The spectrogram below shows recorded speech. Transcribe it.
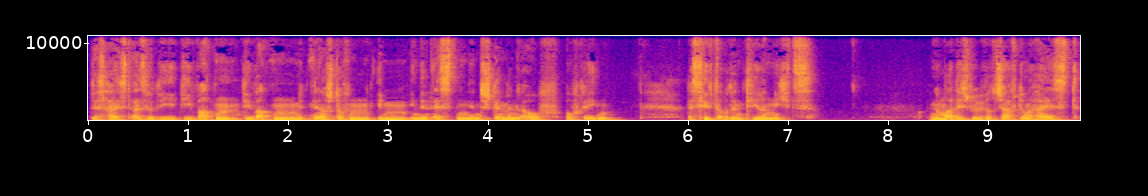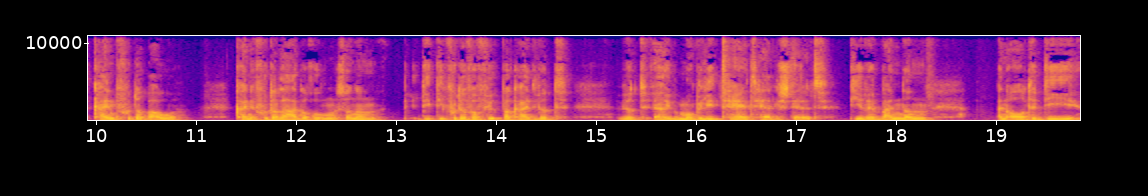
Das heißt also, die, die warten, die warten mit Nährstoffen im, in den Ästen, in den Stämmen auf, auf Regen. Das hilft aber den Tieren nichts. Nomadische Bewirtschaftung heißt kein Futterbau, keine Futterlagerung, sondern die, die Futterverfügbarkeit wird, wird äh, über Mobilität hergestellt. Tiere wandern an Orte, die,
